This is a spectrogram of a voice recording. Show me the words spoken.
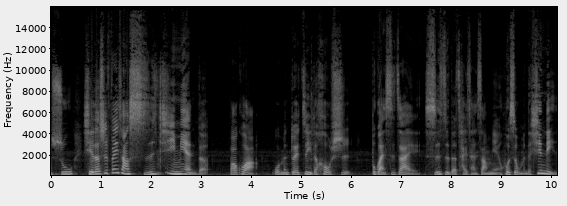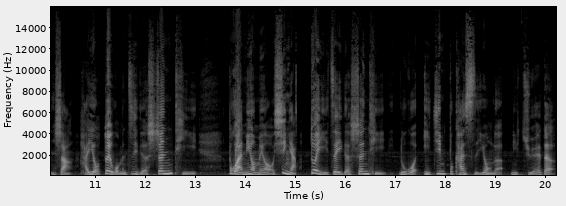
书，写的是非常实际面的，包括我们对自己的后事，不管是在实质的财产上面，或是我们的心灵上，还有对我们自己的身体，不管你有没有信仰，对于这一个身体，如果已经不堪使用了，你觉得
